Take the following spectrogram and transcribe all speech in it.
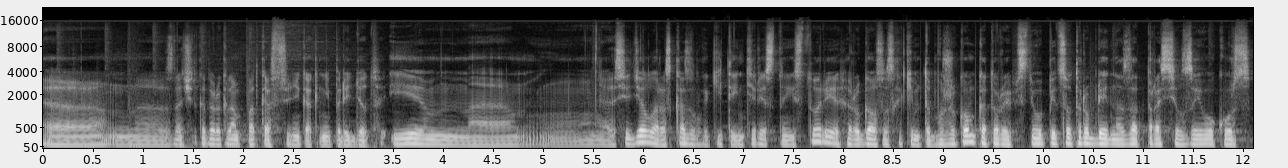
э, значит, который к нам в подкаст все никак не придет. И э, сидел, рассказывал какие-то интересные истории, ругался с каким-то мужиком, который с него 500 рублей назад просил за его курс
